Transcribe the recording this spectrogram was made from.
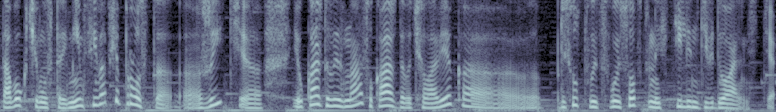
того, к чему стремимся, и вообще просто жить. И у каждого из нас, у каждого человека присутствует свой собственный стиль индивидуальности.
